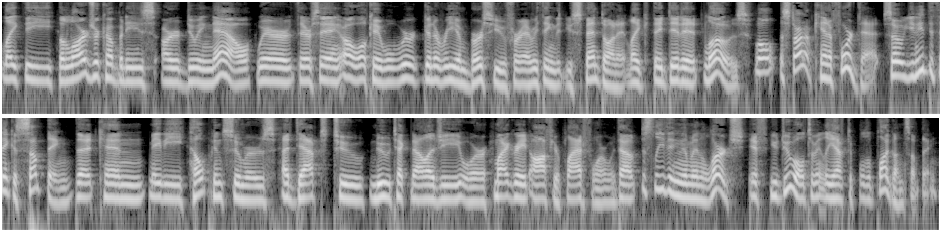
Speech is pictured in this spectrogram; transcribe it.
like the the larger companies are doing now where they're saying, "Oh, okay, well we're going to reimburse you for everything that you spent on it." Like they did at Lowe's. Well, a startup can't afford that. So you need to think of something that can maybe help consumers adapt to new technology or migrate off your platform without just leaving them in a lurch if you do ultimately have to pull the plug on something.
